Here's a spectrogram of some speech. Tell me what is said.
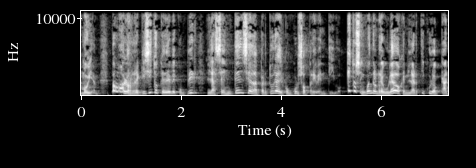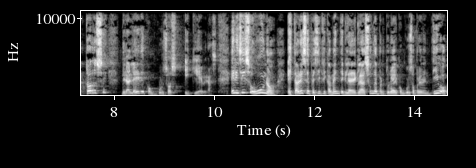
Muy bien, vamos a los requisitos que debe cumplir la sentencia de apertura del concurso preventivo. Estos se encuentran regulados en el artículo 14 de la Ley de Concursos y Quiebras. El inciso 1 establece específicamente que la declaración de apertura del concurso preventivo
